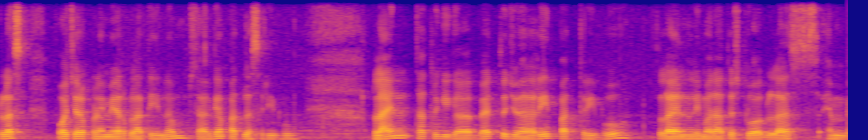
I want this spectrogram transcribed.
plus voucher Premier Platinum seharga 14.000 line 1 GB 7 hari 4.000 line 512 MB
